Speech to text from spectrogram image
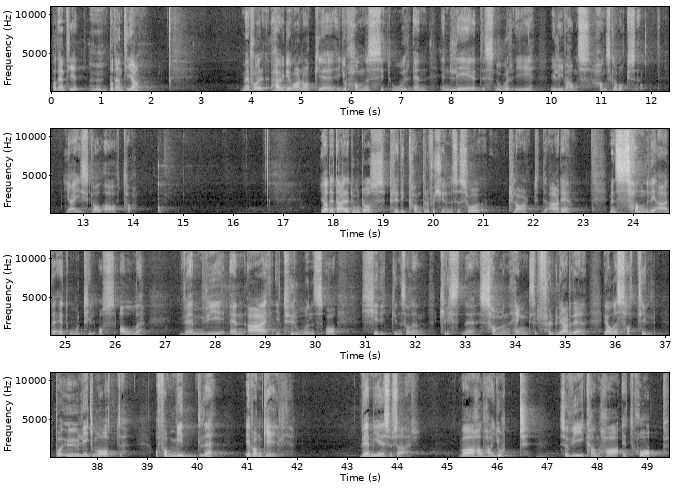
på den, tida, på den tida. Men for Hauge var nok Johannes sitt ord en, en ledesnor i, i livet hans. Han skal vokse. Jeg skal avta. Ja, dette er et ord til oss predikanter og forkynnelse. Så klart det er det. Men sannelig er det et ord til oss alle, hvem vi enn er, i troens og kirkens og den kristne sammenheng. Selvfølgelig er det det. Vi er alle satt til, på ulik måte, å formidle evangeliet. Hvem Jesus er, hva han har gjort så vi kan ha et håp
